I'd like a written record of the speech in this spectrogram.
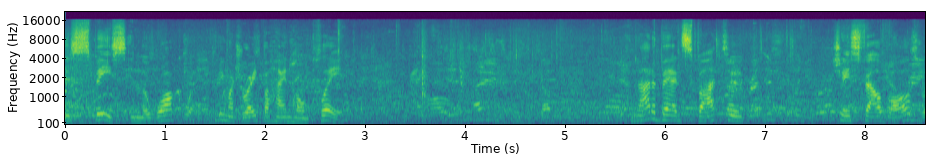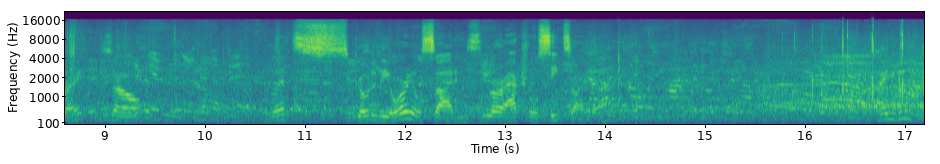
This space in the walkway, pretty much right behind home plate. Not a bad spot to chase foul balls, right? So let's go to the Orioles side and see where our actual seats are. How you doing?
